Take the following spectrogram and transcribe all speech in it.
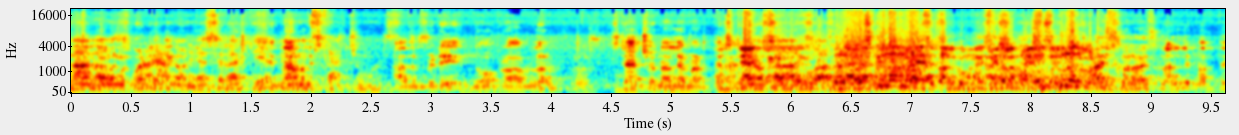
ನಾನು ಅವನ ಕೊಠಡಿಗೆ ಅವನ ಹೆಸರು ಹಾಕಿ ನಾನು- ಸ್ಟ್ಯಾಚು ಮಾಡಿ ಅದು ಬಿಡಿ ನೋ ಪ್ರಾಬ್ಲಮ್ ಸ್ಟ್ಯಾಚು ನಲ್ಲೇ ಮಾಡ್ತಾರೆ? ಅಲ್ಲಿ ಮತ್ತೆ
